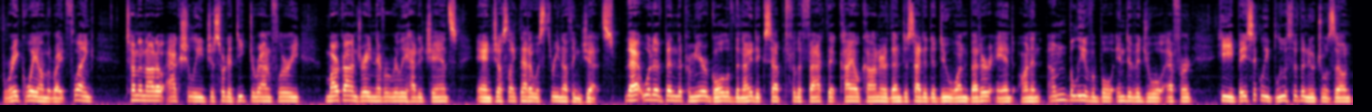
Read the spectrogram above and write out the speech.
breakaway on the right flank. Toninato actually just sort of deked around Fleury. Marc Andre never really had a chance, and just like that, it was 3 0 Jets. That would have been the premier goal of the night, except for the fact that Kyle Connor then decided to do one better, and on an unbelievable individual effort, he basically blew through the neutral zone,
